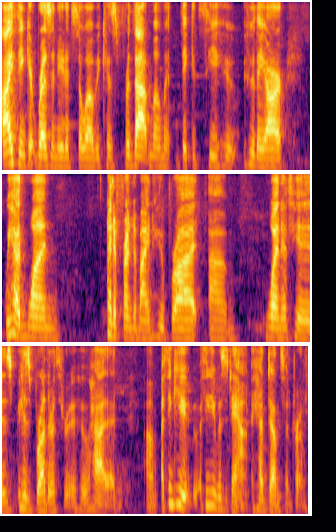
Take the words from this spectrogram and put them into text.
I think it resonated so well because for that moment they could see who who they are. We had one, I had a friend of mine who brought um, one of his his brother through who had. Um, I think he, I think he was down. He had Down syndrome,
